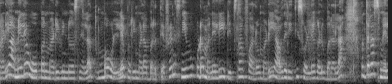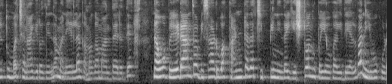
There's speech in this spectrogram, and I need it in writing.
ಮಾಡಿ, ಆಮೇಲೆ ಓಪನ್ ಮಾಡಿ ವಿಂಡೋಸ್ನೆಲ್ಲ ತುಂಬ ಒಳ್ಳೆ ಪರಿಮಳ ಬರುತ್ತೆ. ಫ್ರೆಂಡ್ಸ್, ನೀವು ಕೂಡ ಮನೇಲಿ ಈ ಟಿಪ್ಸ್ನ ಫಾಲೋ ಮಾಡಿ, ಯಾವುದೇ ರೀತಿ ಸೊಳ್ಳೆಗಳು ಬರಲ್ಲ. ಒಂಥರ ಸ್ಮೆಲ್ ತುಂಬ ಚೆನ್ನಾಗಿರೋದ್ರಿಂದ ಮನೆಯೆಲ್ಲ ಘಮ ಘಮ ಅಂತ ಇರುತ್ತೆ. ನಾವು ಬೇಡ ಅಂತ ಬಿಸಾಡುವ ಕಂಠದ ಚಿಪ್ಪಿನಿಂದ ಎಷ್ಟೊಂದು ಉಪಯೋಗ ಇದೆ ಅಲ್ವಾ? ನೀವು ಕೂಡ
